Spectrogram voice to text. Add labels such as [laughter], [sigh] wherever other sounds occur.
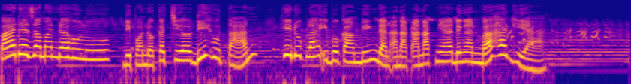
Pada zaman dahulu, di pondok kecil di hutan, hiduplah ibu kambing dan anak-anaknya dengan bahagia.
